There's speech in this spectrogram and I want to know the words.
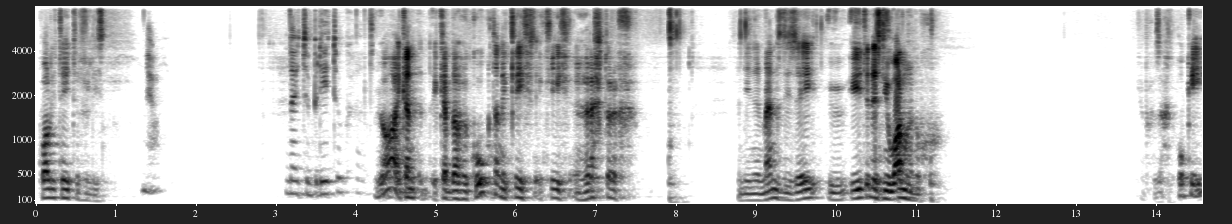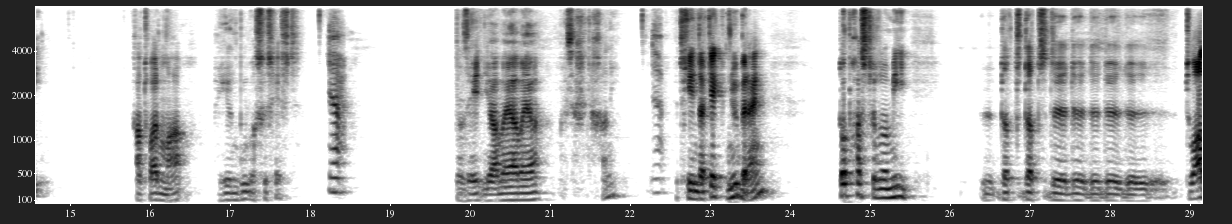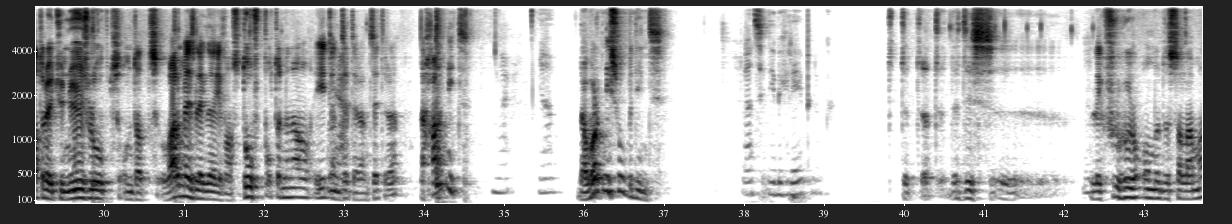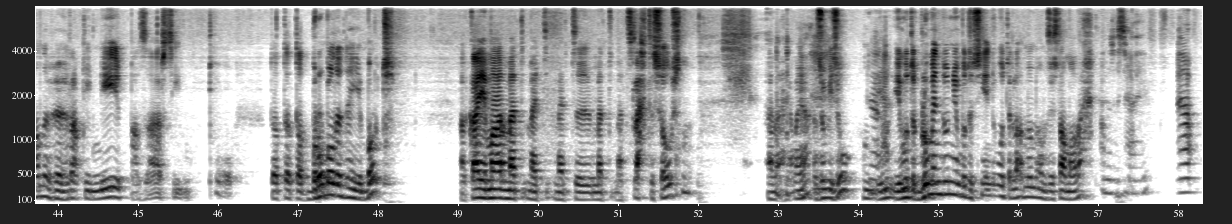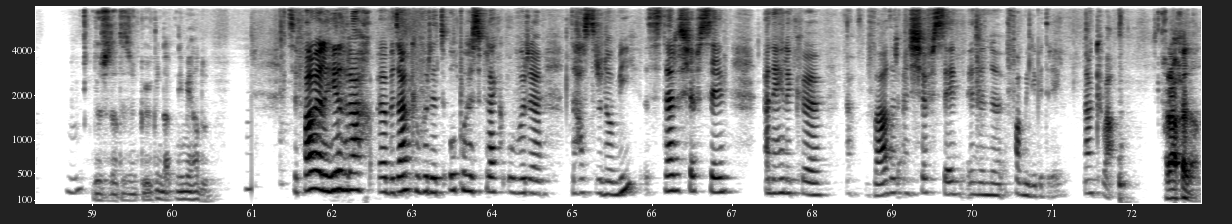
kwaliteit te verliezen. Ja. Dat je te breed ook gaat. Ja, ik, heb- ik heb dat gekookt en ik kreeg, ik kreeg een gerecht terug. En die mens die zei, uw eten is niet warm genoeg. Ik heb gezegd, oké. Ik ga het warm maken. Een heleboel was geschift. Ja. Dan zei hij, ja, maar ja, maar ja. Maar ik zeg, dat gaat niet. Ja. Hetgeen dat ik nu breng, topgastronomie, dat, dat de, de, de, de, de het water uit je neus loopt omdat het warm is, like dat je van stoofpotten en al eet, Ja. et cetera, et cetera. Dat gaat niet. Ja. Dat wordt niet zo bediend. Mensen die begrijpen ook. Dat, dat, dat is... eh like vroeger onder de salamander gegratineerd, bazaar zien. Poh, dat, dat, dat brobbelde in je bord. Dat kan je maar met, met, met, eh, met, met slechte sausen. En, ja, maar ja, sowieso. Je, moet- je moet er bloem in doen, je moet er zien, je moet er laten doen, anders is het allemaal weg. Anders is het weg. Ja. Dus dat is een keuken dat ik niet meer ga doen. Stefan wil heel graag eh, bedanken voor dit open gesprek over eh, de gastronomie, sterrenchef zijn en eigenlijk eh, ja, vader en chef zijn in een eh, familiebedrijf. Dank u wel. Graag gedaan.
